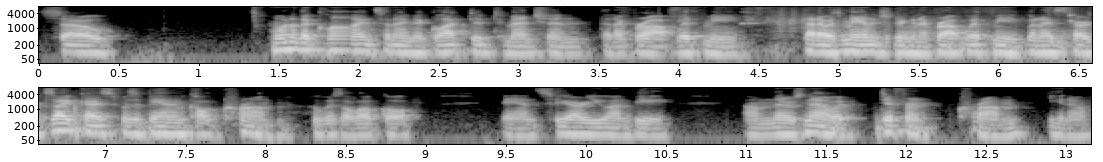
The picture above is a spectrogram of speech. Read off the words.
So one of the clients that I neglected to mention that I brought with me, that I was managing and I brought with me when I started Zeitgeist was a band called Crumb, who was a local band, C R U M B. Um, there's now a different Crumb, you know,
